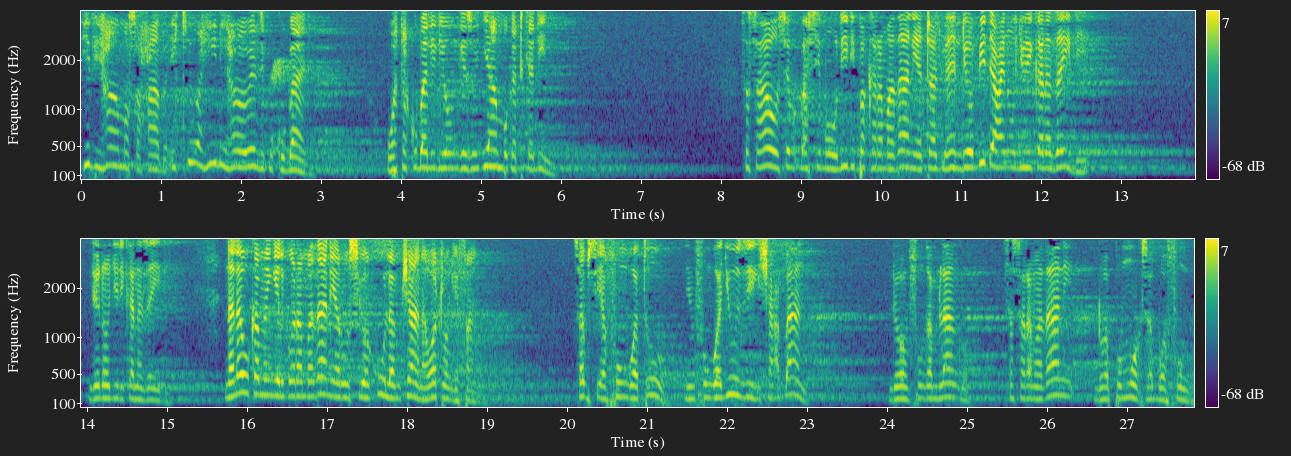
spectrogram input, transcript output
Hivi hawa masahaba ikiwa hili hawawezi kukubali watakubali liongezwe jambo katika dini sasa wao usema basi maulidi mpaka ramadhani yatajwa ndio bid'a inayojulikana zaidi. Ndio inayojulikana zaidi. Na lau kama ingelikuwa ramadhani yaruhusiwa kula mchana watu wangefanya. Sababu si yafungwa tu ni mfungwa juzi Shaaban. Ndio wamfunga mlango. Sasa ramadhani ndio wapumua kwa sababu wafunga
